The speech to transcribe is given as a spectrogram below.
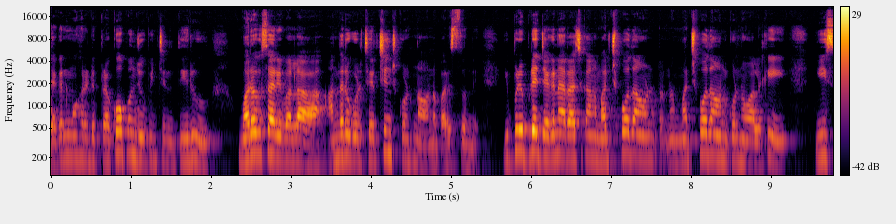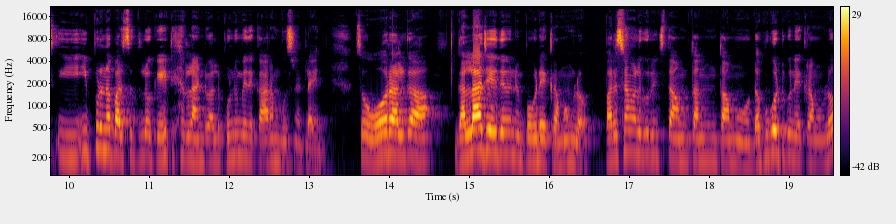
జగన్మోహన్ రెడ్డి ప్రకోపం చూపించిన తీరు మరొకసారి వాళ్ళ అందరూ కూడా చర్చించుకుంటున్నాం అన్న పరిస్థితి ఉంది ఇప్పుడిప్పుడే జగన్ అరాచకాలను మర్చిపోదాం అంటున్న మర్చిపోదాం అనుకున్న వాళ్ళకి ఈ ఈ ఇప్పుడున్న పరిస్థితుల్లో కేటీఆర్ లాంటి వాళ్ళు పుండు మీద కారం పూసినట్లయింది. సో ఓవరాల్గా గల్లా జయదేవిని పొగిడే క్రమంలో పరిశ్రమల గురించి తాము తను తాము డబ్బు కొట్టుకునే క్రమంలో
